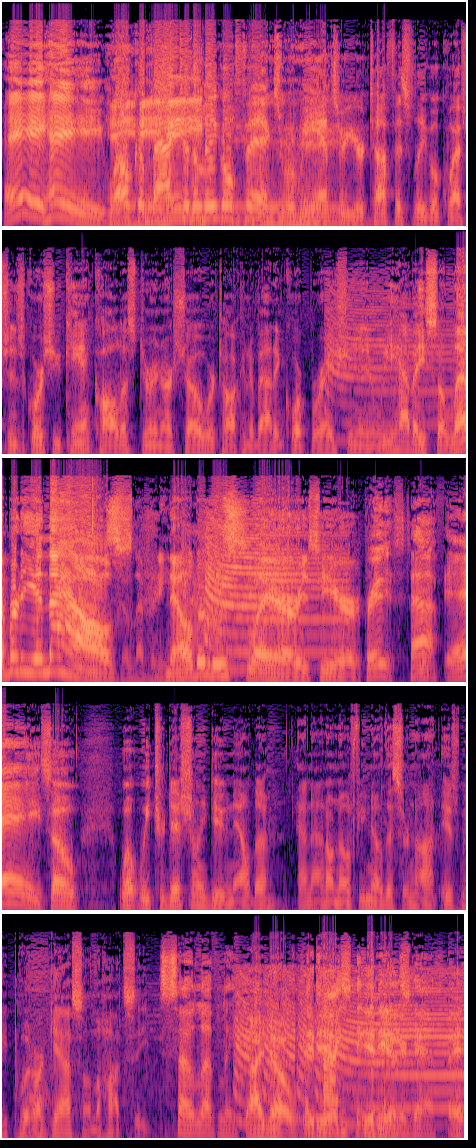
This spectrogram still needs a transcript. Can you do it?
Hey, hey, welcome hey, back to the hey. Legal Fix, where we answer your toughest legal questions. Of course, you can call us during our show. We're talking about incorporation, and we have a celebrity in the house. Celebrity Nelda the house. Luce Blair is here. Bruce, tough. Hey, so what we traditionally do, Nelda, and I don't know if you know this or not, is we put our guests on the hot seat. So lovely. I know The it kind is. thing to It do to is. your guest. Eh,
